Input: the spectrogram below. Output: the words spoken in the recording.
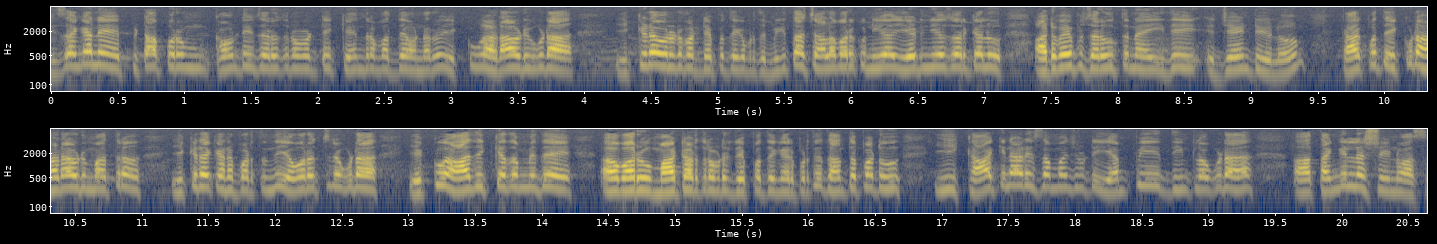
నిజంగానే పిఠాపురం కౌంటింగ్ జరుగుతున్నటువంటి కేంద్రం వద్దే ఉన్నారు. ఎక్కువ హడావుడి కూడా ఇక్కడే ఉన్నటువంటి నేపథ్యం పడుతుంది మిగతా చాలా వరకు నియో ఏడు నియోజకవర్గాలు అటువైపు జరుగుతున్నాయి ఇదే జేఎన్టీయూలో. కాకపోతే ఎక్కువ హడావుడి మాత్రం ఇక్కడే కనపడుతుంది. ఎవరు వచ్చినా కూడా ఎక్కువ ఆధిక్యత మీదే వారు మాట్లాడుతున్నటువంటి నేపథ్యం కనపడుతుంది దాంతోపాటు ఈ కాకినాడకి సంబంధించిన ఎంపీ దీంట్లో కూడా తంగిళ్ళ శ్రీనివాస్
